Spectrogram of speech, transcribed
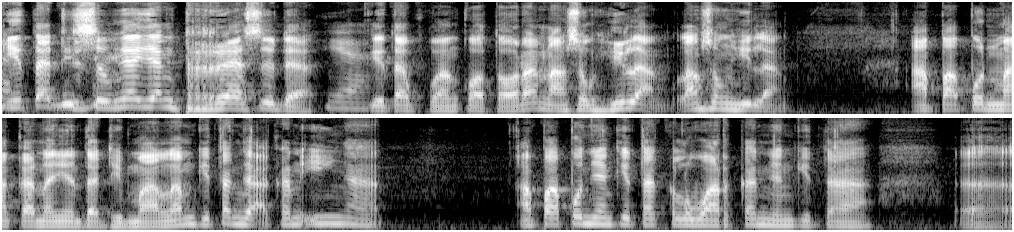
kita di sungai yang deras sudah. Yeah. Kita buang kotoran langsung hilang, langsung hilang apa pun makanan yang tadi malam kita nggak akan ingat. Apa pun yang kita keluarkan yang kita uh,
